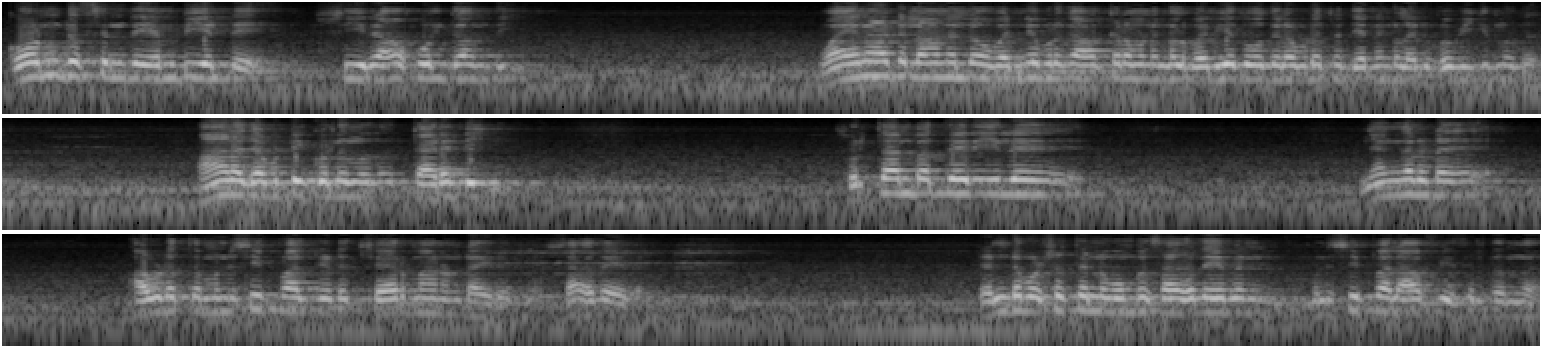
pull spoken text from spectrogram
കോൺഗ്രസിന്റെ എം പി അല്ലേ ശ്രീ രാഹുൽ ഗാന്ധി. വയനാട്ടിലാണല്ലോ വന്യമൃഗ ആക്രമണങ്ങൾ വലിയ തോതിൽ അവിടുത്തെ ജനങ്ങൾ അനുഭവിക്കുന്നത്. ആന ചവിട്ടിക്കൊല്ലുന്നത് കരടി. സുൽത്താൻ ബത്തേരിയിലെ ഞങ്ങളുടെ അവിടുത്തെ മുനിസിപ്പാലിറ്റിയുടെ ചെയർമാൻ ഉണ്ടായിരുന്നു സഹദേവൻ. രണ്ട് വർഷത്തിന് മുമ്പ് സഹദേവൻ മുനിസിപ്പൽ ഓഫീസിൽ നിന്ന്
